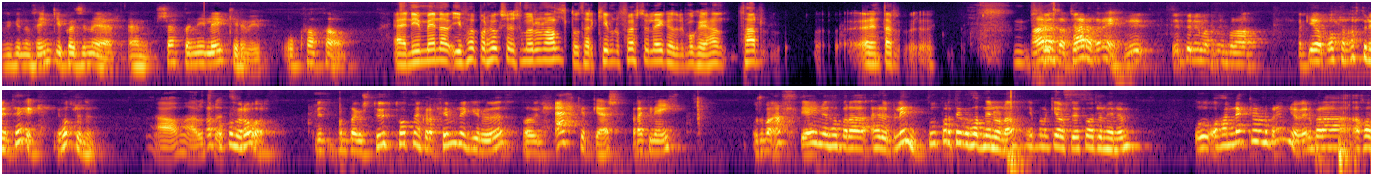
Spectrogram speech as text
við getum fengið hvað sem er, en setja ný leikir við og hvað þá? En ég meina, ég fór bara að hugsa þessum með Ronaldo þegar kemur úr föstu leikadurum, ok, hann þar er endar Það er þetta, það er þetta reynd, við, við byrjum að, bara að gefa boltan aftur í einn teg í hotlutum. Já, það er Það útrúlega komið róðar. Við bara taka stutt hotna einhverja fimmleiki í röð, það er ekkert gæst, bara ekki neitt. Og svo bara allt í einu þá bara, herru blind, þú bara tekur hotni núna, ég er búinn að gefa stutt á öllum hinnum. Og, og hann neglir hann bara inni og við erum bara að fá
